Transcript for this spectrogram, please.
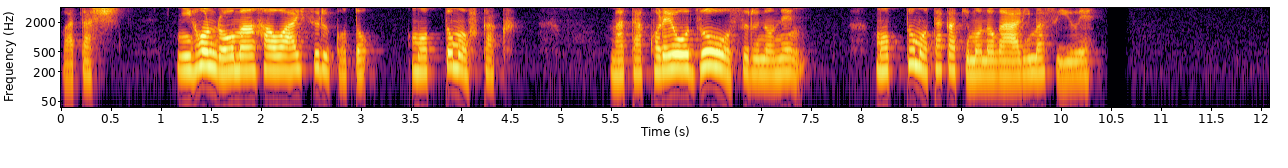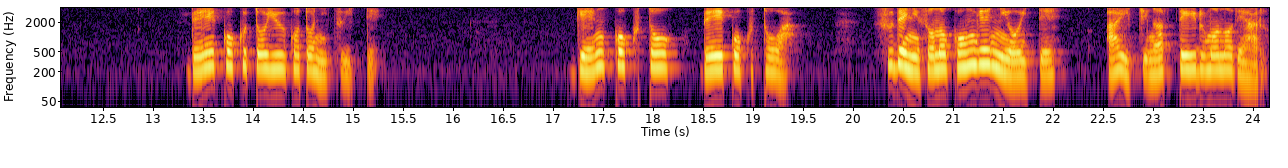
私、日本ローマン派を愛すること、最も深く、またこれを憎悪するの念、最も高きものがありますゆえ。冷酷ということについて、原告と冷酷とは、すでにその根源において相違っているものである。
